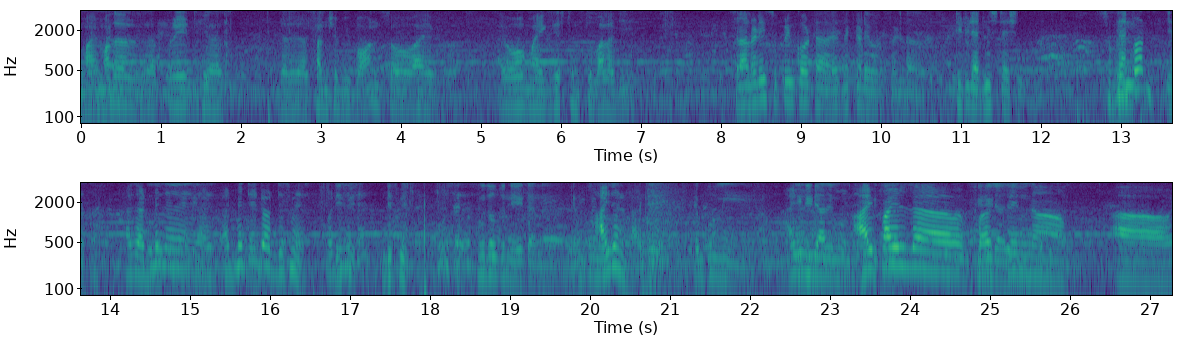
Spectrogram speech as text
My mother prayed here that a son should be born, so I I owe my existence to Balaji. Sir, already Supreme Court uh, rejected your field, uh, TTD administration. Supreme then, Court? Yes, sir. Has admit, uh, admitted or dismissed? What dismissed. did you say? Dismissed. Who says? 2008 and uh, Temple. I didn't file. Temple ni. I, didn't, I filed uh, first in uh, uh,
